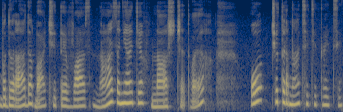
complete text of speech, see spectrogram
Буду рада бачити вас на заняттях в наш четвер о 14.30.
